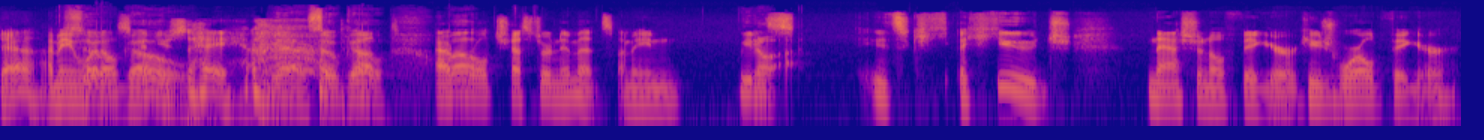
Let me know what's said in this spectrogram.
Yeah, I mean, So what else can go. you say? Yeah, so go. Admiral Well- Chester Nimitz. I mean, You know, he's- it's a huge national figure, huge world figure,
